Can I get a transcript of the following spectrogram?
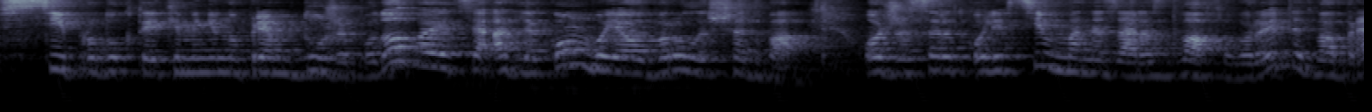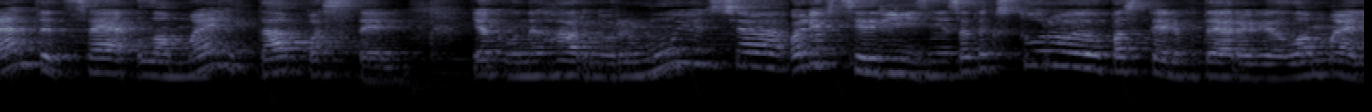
всі продукти, які мені ну прям дуже подобаються. А для комбо я оберу лише два. Отже, серед олівців в мене зараз два фаворити, два бренди: це ламель та пастель. Як вони гарно римуються. Олівці різні за текстурою. Пастель в дереві, ламель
